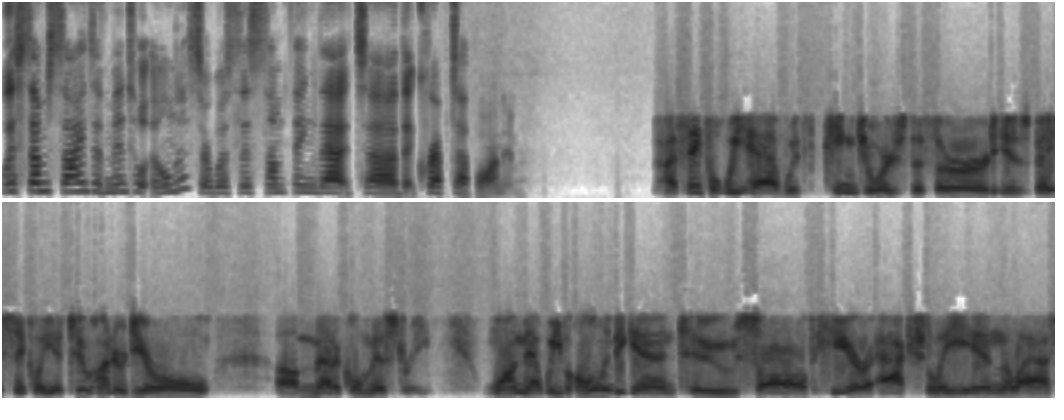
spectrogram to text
with some signs of mental illness, or was this something that uh, that crept up on him? I think what we have with King George III is basically a 200 year old uh, medical mystery, one that we've only begun to solve here actually in the last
